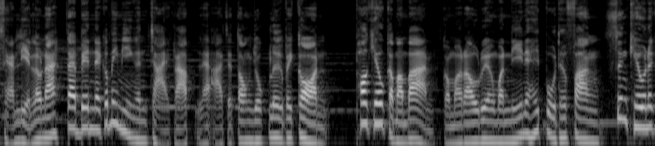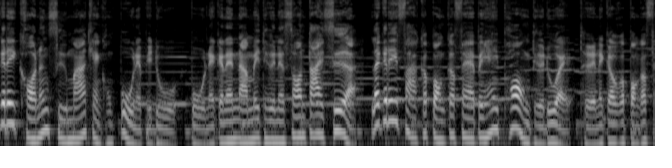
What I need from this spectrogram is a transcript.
200,000 เหรียญแล้วนะ แต่เบนเนี่ยก็ไม่มีเงินจ่ายครับ และอาจจะต้องยกเลิกไปก่อน พ่อเคลกลับมาบ้านก็มาเล่าเรื่องวันนี้เนี่ยให้ปู่เธอฟัง ซึ่งเคลเนี่ยก็ได้ขอหนังสือม้าแข่งของปู่เนี่ยไปดู ปู่เนี่ยก็แนะนำให้เธอเนี่ยซ่อนใต้เสื้อ และก็ได้ฝากกระป๋องกาแฟไปให้พ่อของเธอด้วย เธอเนี่ยก็เอากระป๋องกาแฟ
